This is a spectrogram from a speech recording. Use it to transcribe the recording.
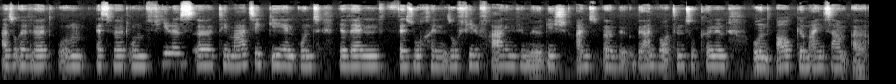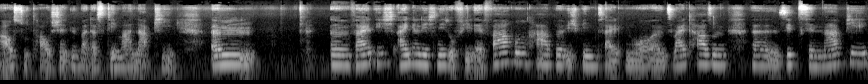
Also es wird um, es wird um vieles äh, Thematik gehen und wir werden versuchen, so viele Fragen wie möglich an, äh, be beantworten zu können und auch gemeinsam äh, auszutauschen über das Thema NAPI. Ähm, äh, weil ich eigentlich nicht so viel Erfahrung habe. Ich bin seit nur 2017 äh, NAPI.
